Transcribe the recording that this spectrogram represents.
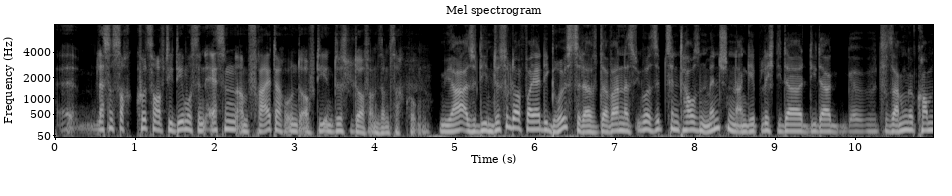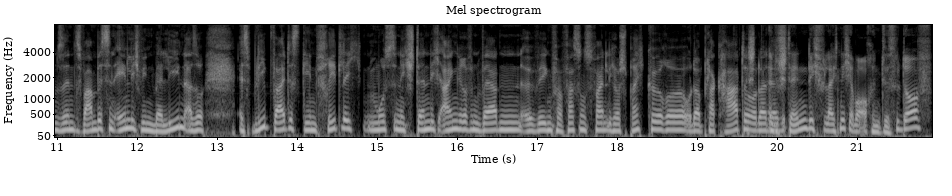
Äh, Lass uns doch kurz noch auf die Demos in Essen am Freitag und auf die in Düsseldorf am Samstag gucken. Ja, also die in Düsseldorf war ja die größte. Da, da waren das über 17.000 Menschen angeblich, die da, die da äh, zusammengekommen sind. Es war ein bisschen ähnlich wie in Berlin. Also es blieb weitestgehend friedlich, musste nicht ständig eingegriffen werden äh, wegen verfassungsfeindlicher Sprechchöre oder Plakate oder der. Ständig vielleicht nicht, aber auch in Düsseldorf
